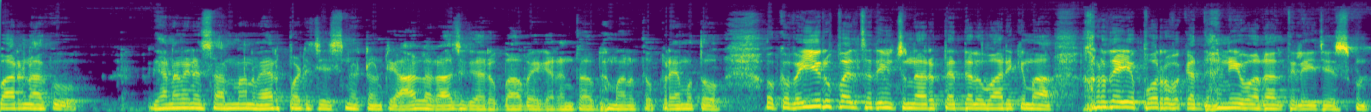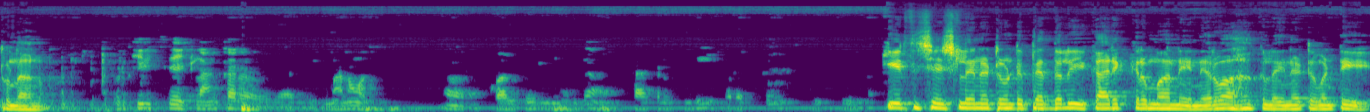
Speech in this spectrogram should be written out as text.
వారు నాకు ఘనమైన సన్మానం ఏర్పాటు చేసినటువంటి ఆళ్ళ రాజుగారు బాబాయ్ గారు ఎంతో అభిమానంతో ప్రేమతో ఒక వెయ్యి రూపాయలు చదివించున్నారు. పెద్దలు వారికి మా హృదయపూర్వక ధన్యవాదాలు తెలియజేసుకుంటున్నాను. కీర్తిశేషులైనటువంటి పెద్దలు ఈ కార్యక్రమాన్ని నిర్వాహకులైనటువంటి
